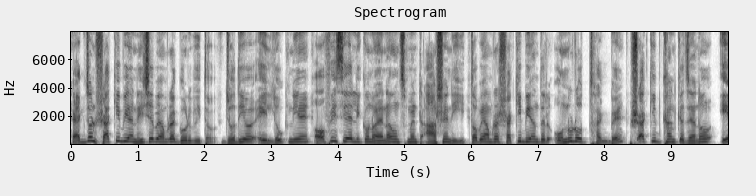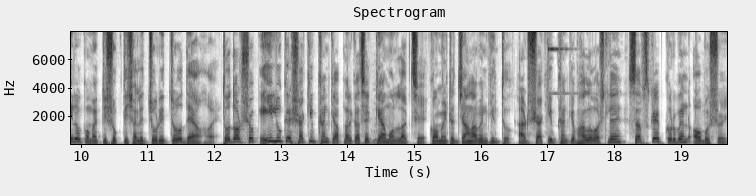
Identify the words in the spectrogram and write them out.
একজন সাকিবিয়ান হিসেবে আমরা গর্বিত। যদিও এই লুক নিয়ে অফিসিয়ালি কোনো অ্যানাউন্সমেন্ট আসেনি, তবে আমরা সাকিবিয়ানদের অনুরোধ থাকবে, শাকিব খানকে যেন এরকম একটি শক্তিশালী চরিত্র দেওয়া হয়। তো দর্শক, এই লুকে শাকিব খানকে আপনার কাছে কেমন লাগছে? কমেন্টে জানাবেন কিন্তু। আর শাকিব খানকে ভালোবাসলে সাবস্ক্রাইব করবেন অবশ্যই।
